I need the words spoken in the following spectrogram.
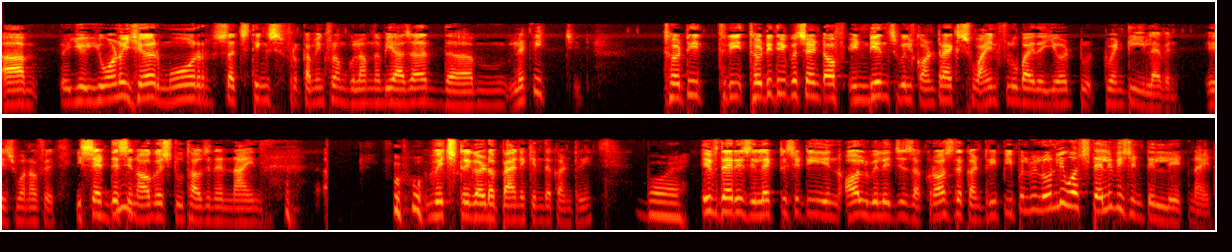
Um, you you want to hear more such things for, coming from Ghulam Nabi Azad? Um, let me. 33 percent of Indians will contract swine flu by the year to 2011 is one of it. He said this in hmm. August 2009 which triggered a panic in the country. Boy, If there is electricity in all villages across the country, people will only watch television till late night.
